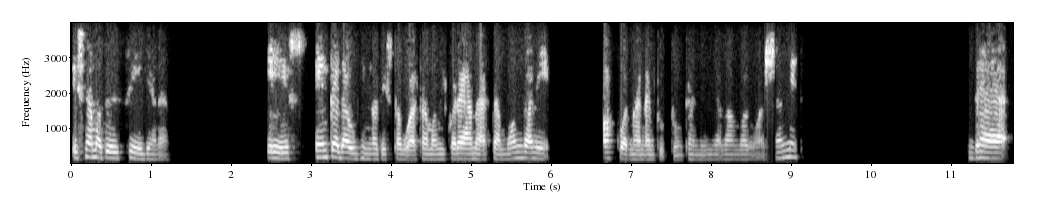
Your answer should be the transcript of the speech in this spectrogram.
és nem az ő szégyene. És én például gimnazista voltam, amikor elmertem mondani, akkor már nem tudtunk tenni nyilvánvalóan semmit. De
